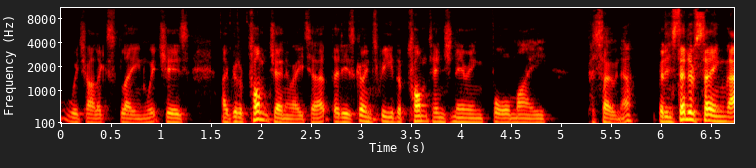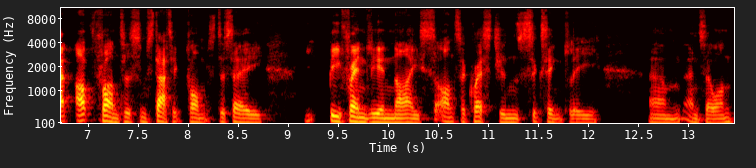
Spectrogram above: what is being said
which I'll explain, which is I've got a prompt generator that is going to be the prompt engineering for my persona. But instead of saying that upfront as some static prompts to say, be friendly and nice, answer questions succinctly, um, and so on,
